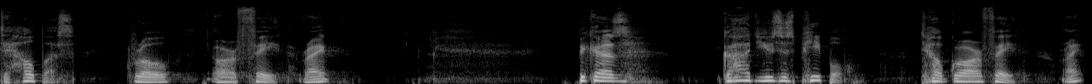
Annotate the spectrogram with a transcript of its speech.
to help us grow our faith, right? Because God uses people to help grow our faith, right?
